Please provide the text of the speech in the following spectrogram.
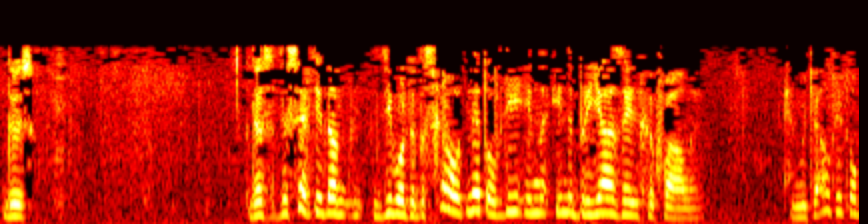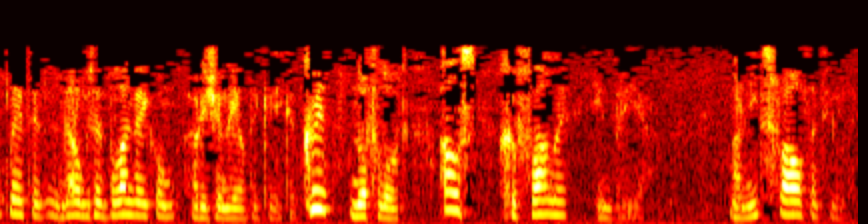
Dus, Dus, dus zegt hij dan, die worden beschouwd net of die in, in de Bria zijn gevallen. En moet je altijd opletten, en daarom is het belangrijk om origineel te kijken. Kun noflot, als gevallen in Bria. Maar niets valt natuurlijk.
